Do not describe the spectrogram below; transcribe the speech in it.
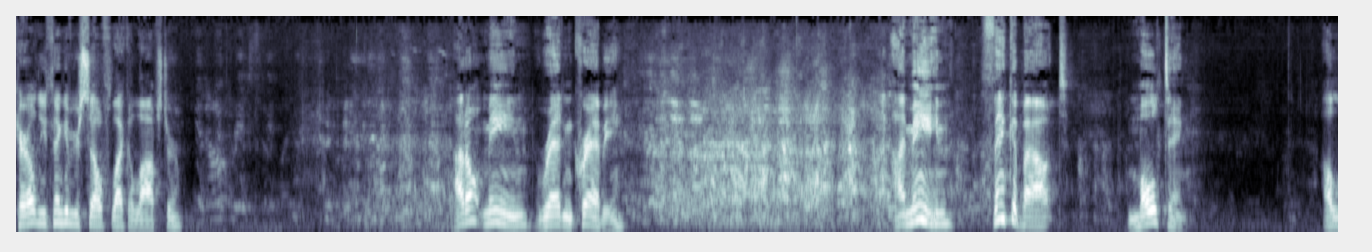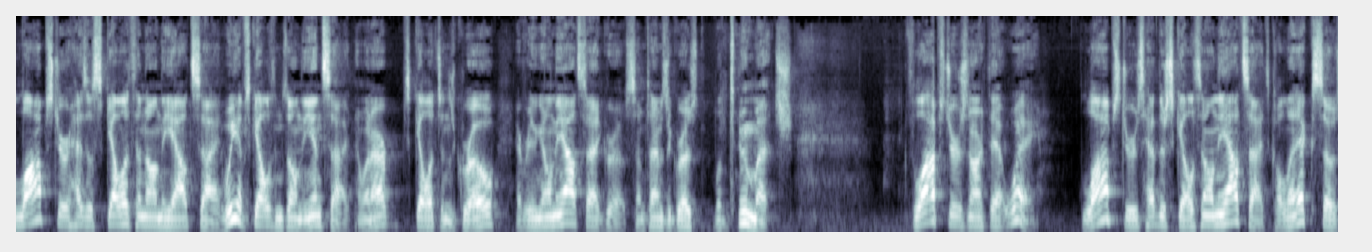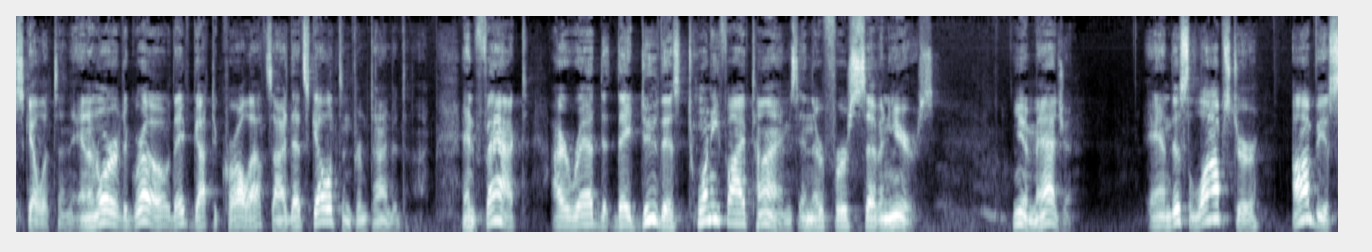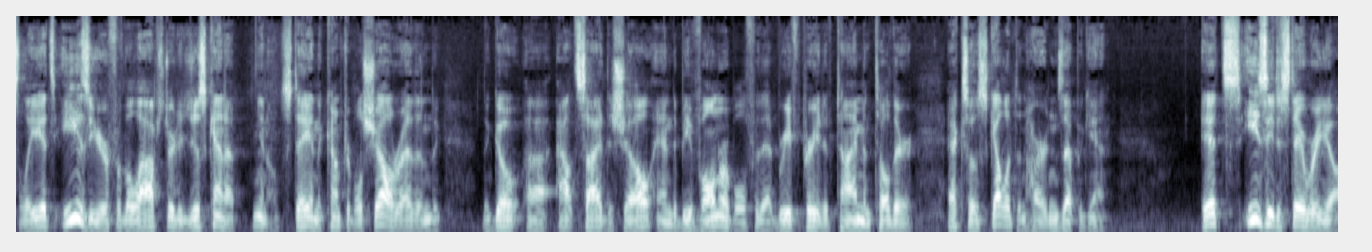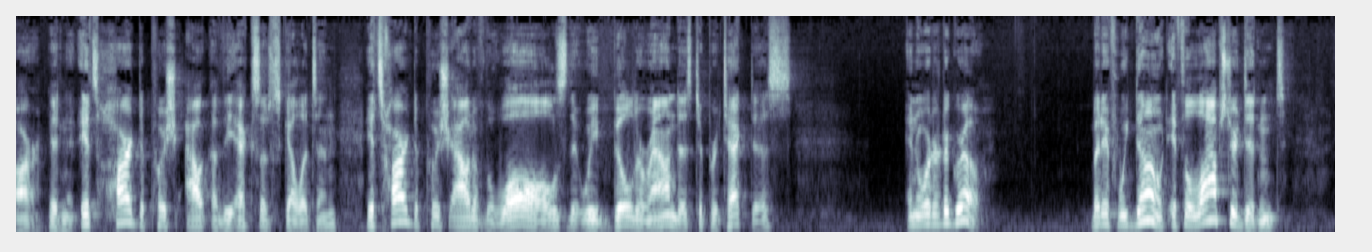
Carol, do you think of yourself like a lobster? I don't mean red and crabby. I mean Think about molting. A lobster has a skeleton on the outside. We have skeletons on the inside. And when our skeletons grow, everything on the outside grows. Sometimes it grows a little too much. Lobsters aren't that way. Lobsters have their skeleton on the outside. It's called an exoskeleton. And in order to grow, they've got to crawl outside that skeleton from time to time. In fact, I read that they do this 25 times in their first seven years. You imagine. And this lobster obviously it's easier for the lobster to just kind of you know stay in the comfortable shell rather than to, to go uh, outside the shell and to be vulnerable for that brief period of time until their exoskeleton hardens up again it's easy to stay where you are isn't it it's hard to push out of the exoskeleton it's hard to push out of the walls that we build around us to protect us in order to grow but if we don't if the lobster didn't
